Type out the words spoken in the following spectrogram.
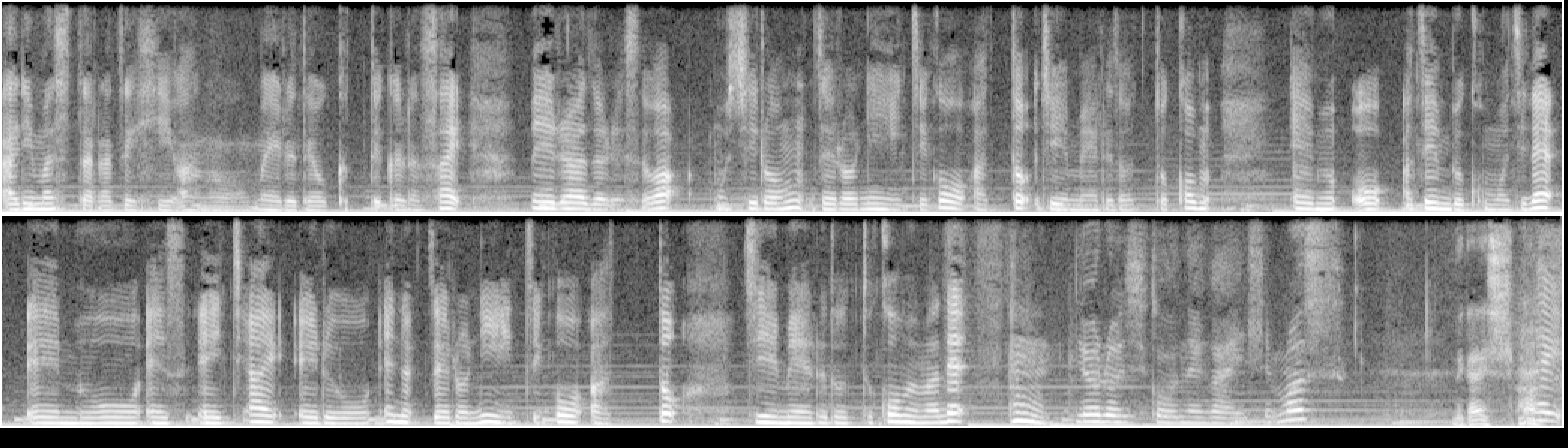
ありましたらぜひあのメールで送ってくださいメールアドレスはもちろん 0215.gmail.com MO あ全部小文字で moshilon0215 gmail.com までよろしくお願いします。お願いします、はい。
